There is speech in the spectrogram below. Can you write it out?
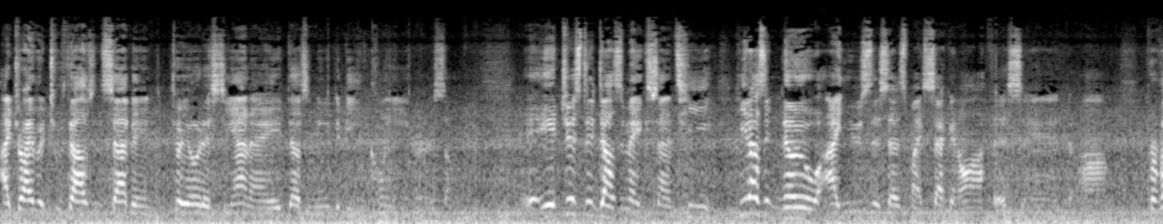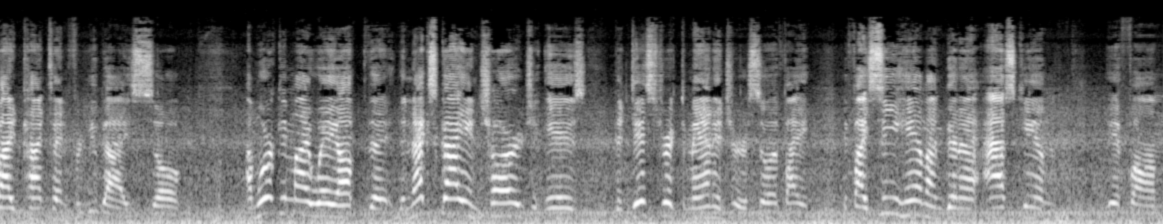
I drive a 2007 Toyota Sienna. It doesn't need to be clean or something. It, it just it doesn't make sense. He he doesn't know I use this as my second office and provide content for you guys. So I'm working my way up. The the next guy in charge is the district manager. So if I if I see him, I'm gonna ask him if um,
